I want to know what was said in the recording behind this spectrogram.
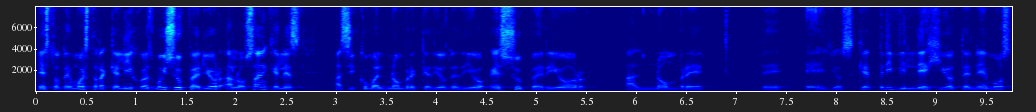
Esto demuestra que el Hijo es muy superior a los ángeles, así como el nombre que Dios le dio es superior al nombre de ellos. Qué privilegio tenemos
